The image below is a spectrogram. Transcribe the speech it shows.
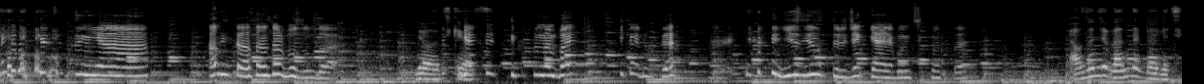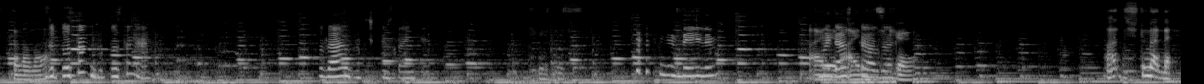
ne kadar kötüsün ya. Al işte asansör bozuldu. Yok çıkıyor. Ya siz çıksına bak. Çıkarız ya. Yüz yıl sürecek yani bunun çıkması. Az önce ben de böyle çıktım ama. Zıplasana zıplasana. Bu daha hızlı çıkıyor sanki. Değilim. Aynen Ay, az aynen kaldı. Ha düştüm ben de.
